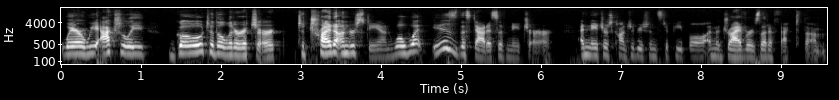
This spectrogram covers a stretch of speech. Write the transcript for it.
where we actually go to the literature to try to understand well, what is the status of nature and nature's contributions to people and the drivers that affect them?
